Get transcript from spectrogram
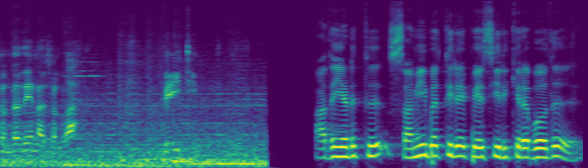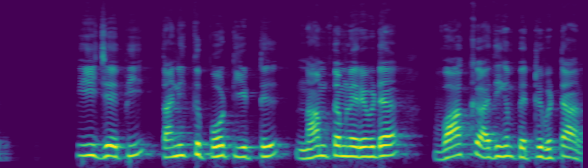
சொன்னதே நான் சொல்வா? வெயிட்டிங் அதையடுத்து சமீபத்திலே பேசியிருக்கிற போது பிஜேபி தனித்து போட்டியிட்டு நாம் தமிழரை விட வாக்கு அதிகம் பெற்றுவிட்டால்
